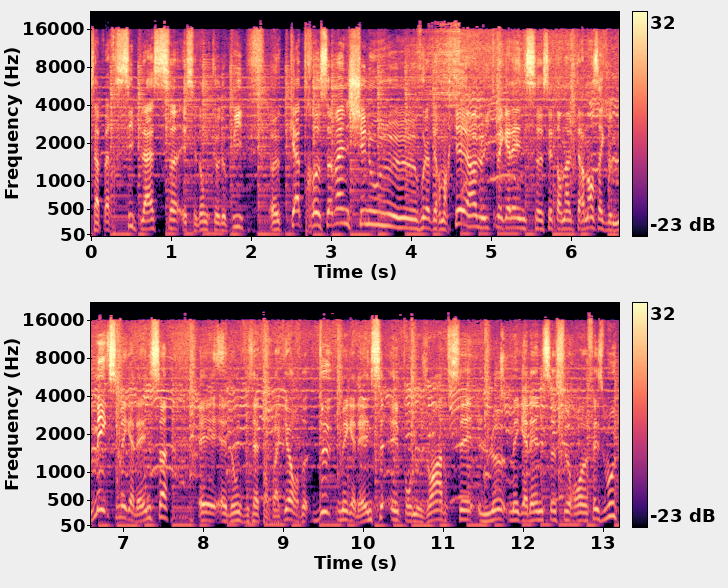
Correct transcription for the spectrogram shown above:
Ça perd 6 places et c'est donc euh, depuis euh, 4 semaines chez nous. Euh, vous l'avez remarqué, hein, le hit Megadance, c'est en alternance avec le mix Megadance. Et, donc vous êtes en plaqueur du Megadance. Et pour nous joindre, c'est le Megadance sur euh, Facebook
